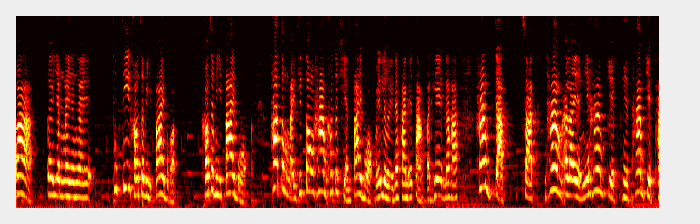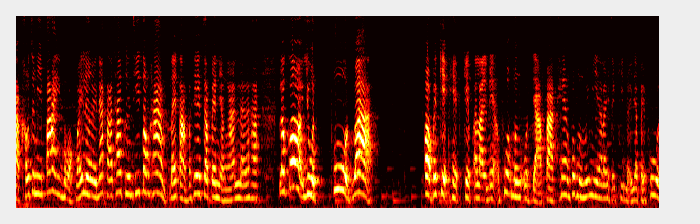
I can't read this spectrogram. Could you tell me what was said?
ว่าเออยังไงยังไงทุกที่เขาจะมีป้ายบอก เขาจะมีป้ายบอก ถ้าตรงไหนที่ต้องห้ามเขาจะเขียนป้ายบอกไว้เลยนะคะ ในต่างประเทศนะคะ ห้ามจับสัตว์ห้ามอะไรอย่างนี้ห้ามเก็บเห็ดห้ามเก็บผักเขาจะมีป้ายบอกไว้เลยนะคะ ถ้าพื้นที่ต้องห้ามในต่างประเทศจะเป็นอย่างนั้นนะคะ แล้วก็หยุดพูดว่าออกไปเก็บเห็ดเก็บอะไรเนี่ย พวกมึงอดอยากปากแห้ง พวกมึงไม่มีอะไรจะกินเหรออย่าไปพูด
